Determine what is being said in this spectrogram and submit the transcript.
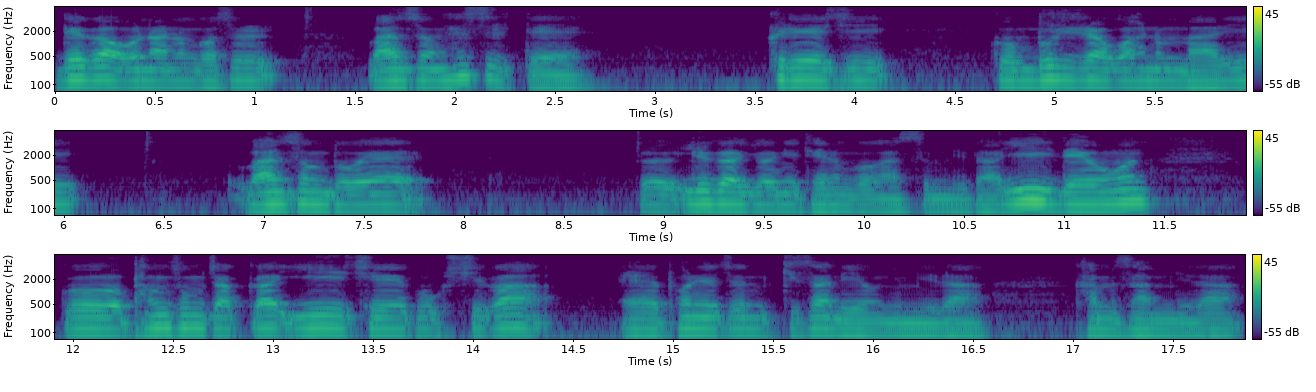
내가 원하는 것을 완성했을 때 그래야지 그 무리라고 하는 말이 완성도의 그 일가견이 되는 것 같습니다. 이 내용은 그 방송 작가 이재국 씨가 예, 보내준 기사 내용입니다. 감사합니다.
